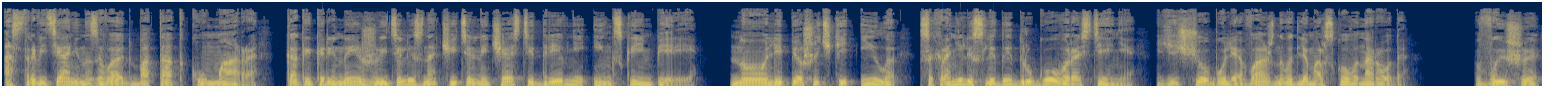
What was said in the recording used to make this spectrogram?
Островитяне называют батат кумара, как и коренные жители значительной части древней Ингской империи. Но лепешечки ила сохранили следы другого растения, еще более важного для морского народа. Выше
